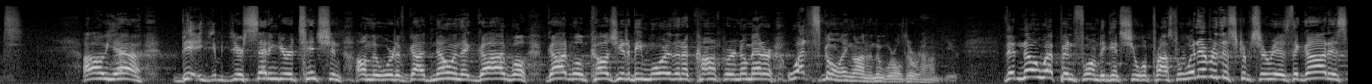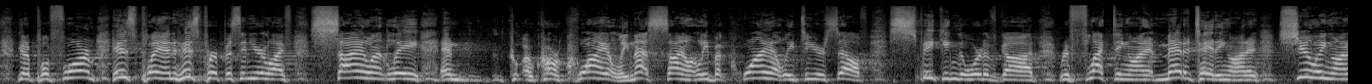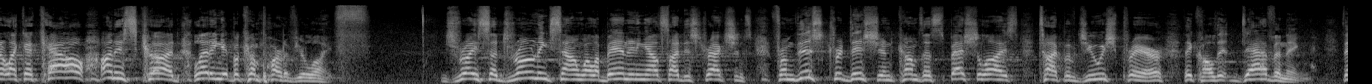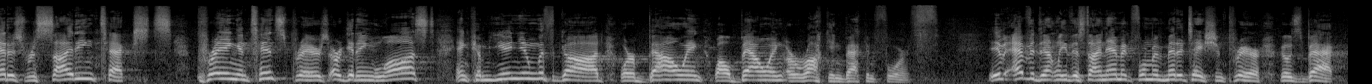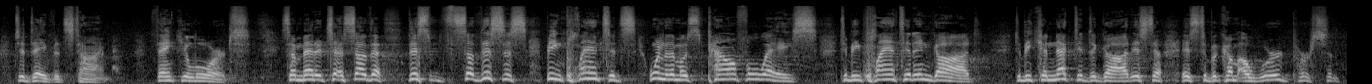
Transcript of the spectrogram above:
Oh yeah, you're setting your attention on the Word of God, knowing that God will, God will cause you to be more than a conqueror no matter what's going on in the world around you that no weapon formed against you will prosper. Whatever the scripture is, that God is going to perform His plan, and His purpose in your life silently and uh, or quietly, not silently, but quietly to yourself, speaking the word of God, reflecting on it, meditating on it, chewing on it like a cow on his cud, letting it become part of your life. It's a droning sound while abandoning outside distractions. From this tradition comes a specialized type of Jewish prayer. They called it davening. That is reciting texts, praying intense prayers, or getting lost in communion with God, or bowing while bowing or rocking back and forth. Evidently, this dynamic form of meditation prayer goes back to David's time. Thank you, Lord. So meditate. So the, this. So this is being planted. One of the most powerful ways to be planted in God, to be connected to God, is to is to become a word person.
